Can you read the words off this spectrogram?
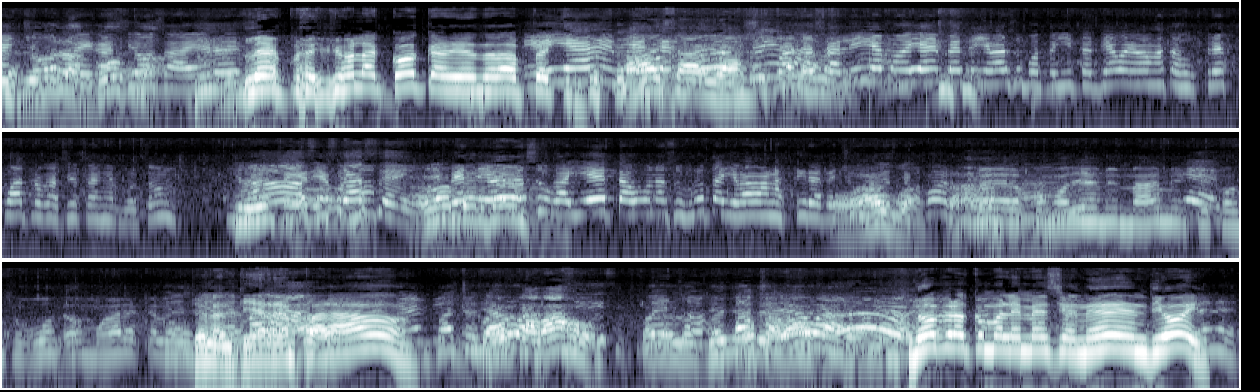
prohibió churro la gaseosa. Era Le prohibió la coca viendo la Ella, pequeña. en vez Ay, Zaira. cuando salíamos, ella en vez de llevar sus botellitas de agua, llevaban hasta sus 3, 4 gaseosas en el bolsón. Sí agua, se ¿no? hace. En vez de llevar su galleta o una su fruta, llevaban las tiras de churro de este corte. Pero como dice mi mami, que con su gusto muere, que lo Que lo entierran parado. Boca abajo. Para los dueños de abajo. No, pero como les mencioné en de hoy.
